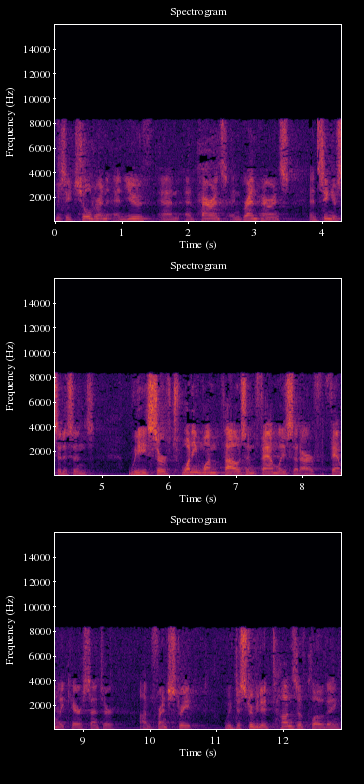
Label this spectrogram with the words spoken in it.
We see children and youth and, and parents and grandparents and senior citizens. We serve 21,000 families at our family care center on French Street. We've distributed tons of clothing,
